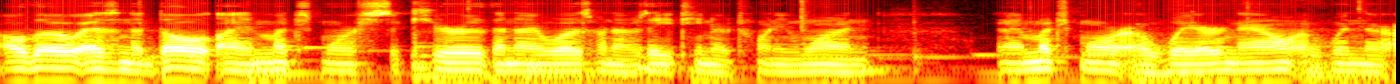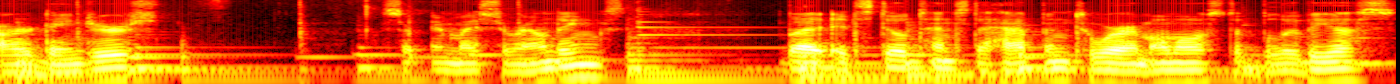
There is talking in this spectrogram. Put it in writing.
Although, as an adult, I am much more secure than I was when I was 18 or 21, and I'm much more aware now of when there are dangers in my surroundings, but it still tends to happen to where I'm almost oblivious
